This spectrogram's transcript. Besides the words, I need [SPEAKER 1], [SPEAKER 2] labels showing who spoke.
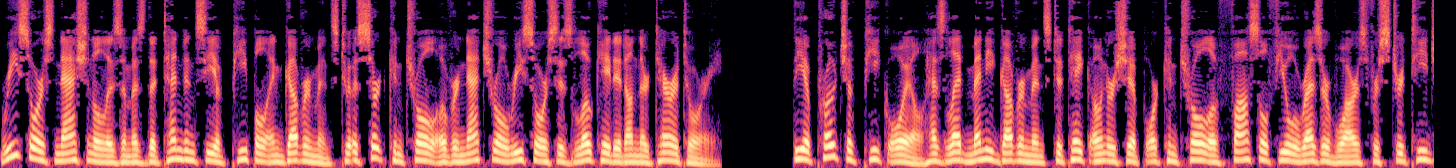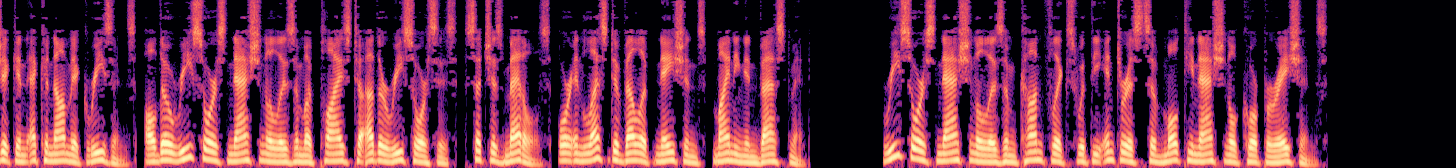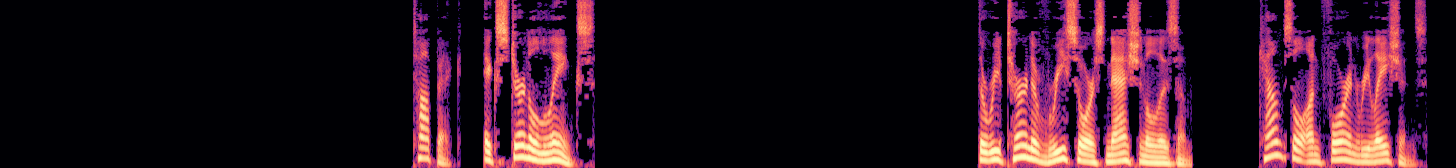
[SPEAKER 1] Resource nationalism is the tendency of people and governments to assert control over natural resources located on their territory. The approach of peak oil has led many governments to take ownership or control of fossil fuel reservoirs for strategic and economic reasons, although resource nationalism applies to other resources, such as metals, or in less developed nations, mining investment. Resource nationalism conflicts with the interests of multinational corporations. External links The Return of Resource Nationalism. Council on Foreign Relations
